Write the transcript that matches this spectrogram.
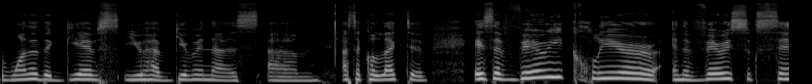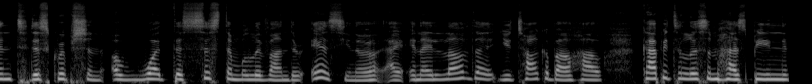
One of the gifts you have given us um, as a collective is a very clear and a very succinct description of what the system we live under is. You know, I, and I love that you talk about how capitalism has been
